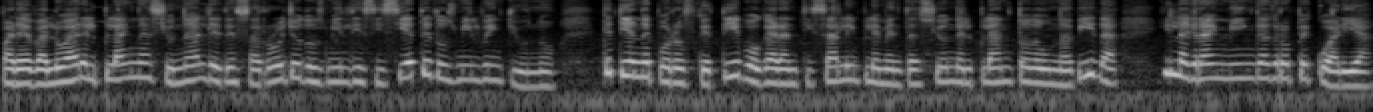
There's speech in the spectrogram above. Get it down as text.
para evaluar el Plan Nacional de Desarrollo 2017-2021, que tiene por objetivo garantizar la implementación del Plan Toda una Vida y la Gran Minga Agropecuaria.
